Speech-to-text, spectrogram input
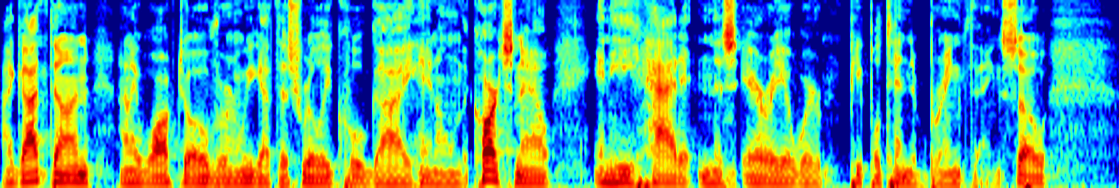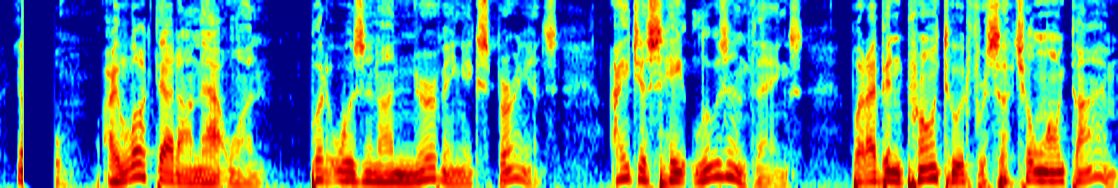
I got done and I walked over, and we got this really cool guy handling the carts now, and he had it in this area where people tend to bring things. So, you know, I looked at on that one, but it was an unnerving experience. I just hate losing things, but I've been prone to it for such a long time.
